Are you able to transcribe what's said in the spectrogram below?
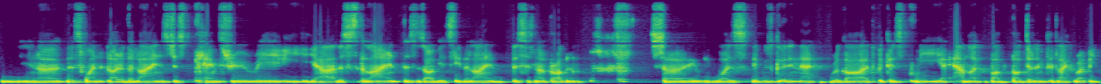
you know this one, a lot of the lines just came through really. Yeah, this is the line. This is obviously the line. This is no problem. So it, was it was good in that regard because me, I'm not Bob, Bob Dylan could like be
